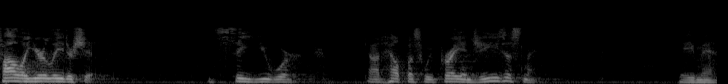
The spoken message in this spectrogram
follow your leadership, and see you work. God, help us, we pray in Jesus' name. Amen.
